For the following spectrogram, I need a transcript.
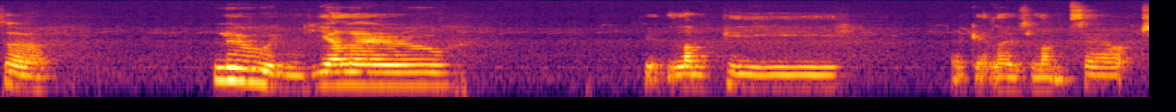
So, blue and yellow, a bit lumpy, I'll get those lumps out.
